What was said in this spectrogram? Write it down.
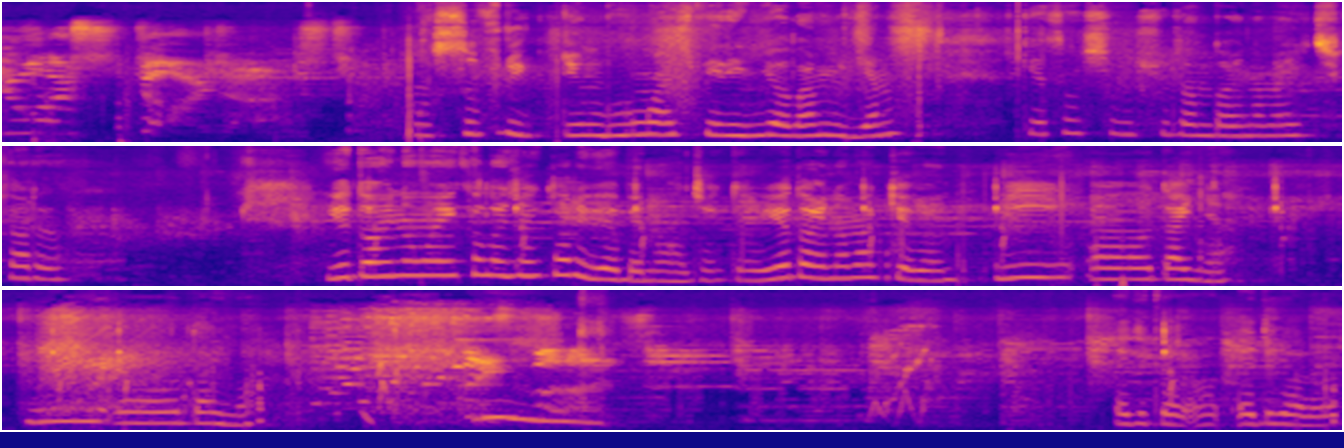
You are Stardust. Ben sıfır yüklüyüm. Bu maç birinci olamayacağım. Kesin şimdi şuradan Dynamite çıkardım. Ya Dynamite alacaklar ya beni alacaklar. Ya Dynamite ya ben. Mi o Dyna. Mi o Dyna. Edgar, al, Edgar var.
